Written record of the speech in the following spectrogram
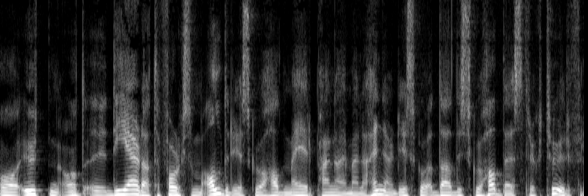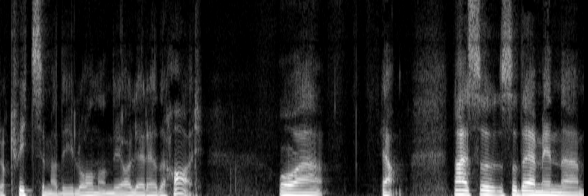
og, uten, og de gir det til folk som aldri skulle ha hatt mer penger mellom hendene. De skulle, da de skulle hatt en struktur for å kvitte seg med de lånene de allerede har. Og uh, ja. Nei, så, så det er min eh,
